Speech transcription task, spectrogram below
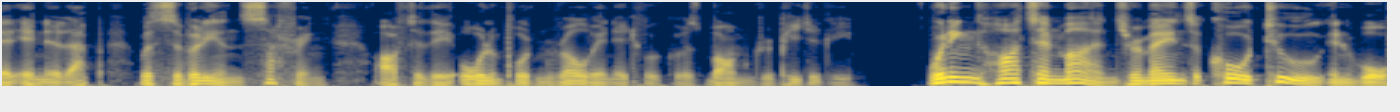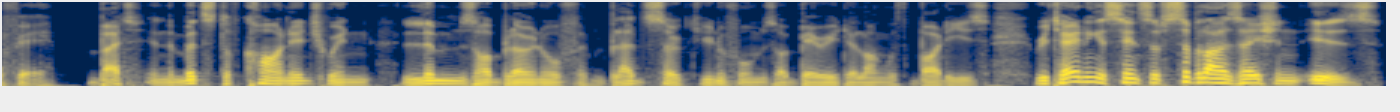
that ended up with civilians suffering after their all important railway network was bombed repeatedly. Winning hearts and minds remains a core tool in warfare. But in the midst of carnage, when limbs are blown off and blood soaked uniforms are buried along with bodies, retaining a sense of civilization is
